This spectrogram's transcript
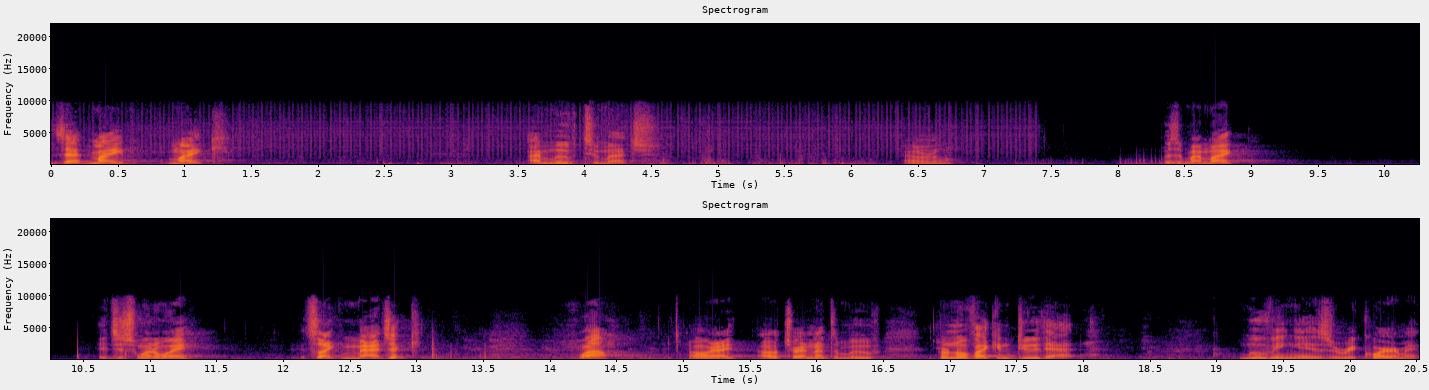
is that my mic? I moved too much. I don't know. Was it my mic? It just went away? It's like magic? Wow. All right. I'll try not to move. I don't know if I can do that. Moving is a requirement.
